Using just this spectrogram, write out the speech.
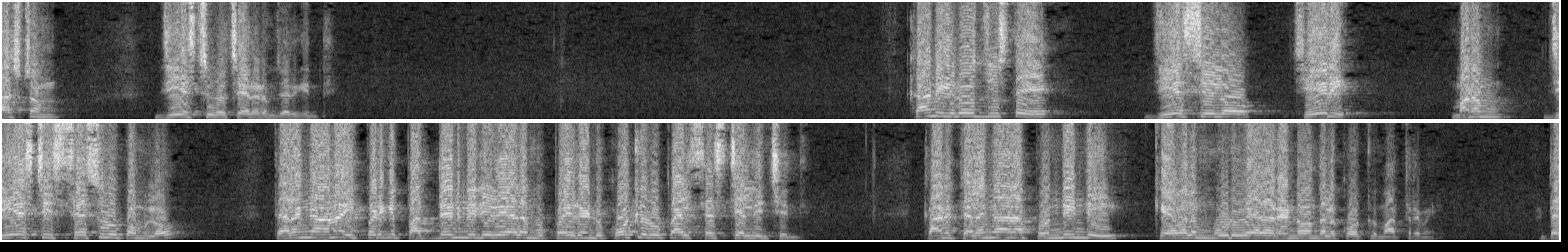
రాష్ట్రం జీఎస్టీలో చేరడం జరిగింది. కానీ ఈరోజు చూస్తే జీఎస్టీలో చేరి మనం జీఎస్టీ సెస్ రూపంలో తెలంగాణ ఇప్పటికి పద్దెనిమిది వేల ముప్పై రెండు కోట్ల రూపాయలు సెస్ చెల్లించింది. కానీ తెలంగాణ పొందింది కేవలం మూడు వేల రెండు వందల కోట్లు మాత్రమే. అంటే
